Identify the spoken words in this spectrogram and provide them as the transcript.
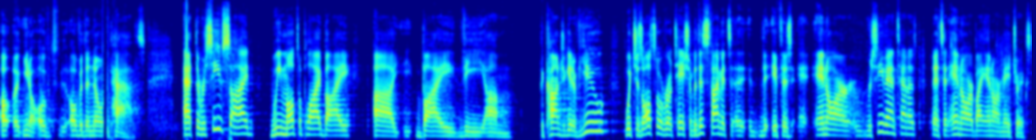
uh, you know, over the known paths. At the receive side, we multiply by, uh, by the, um, the conjugate of u, which is also a rotation, but this time it's uh, if there's NR receive antennas, then it's an NR by NR matrix.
